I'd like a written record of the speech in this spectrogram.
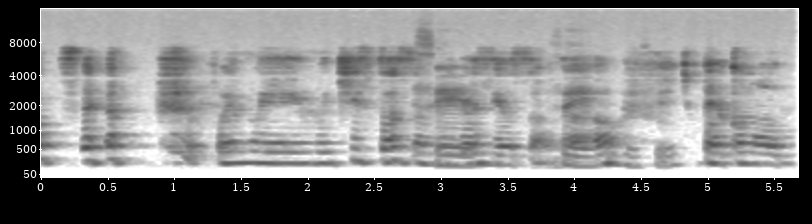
O sea, fue muy, muy chistoso, muy gracioso, ¿no? Pero como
